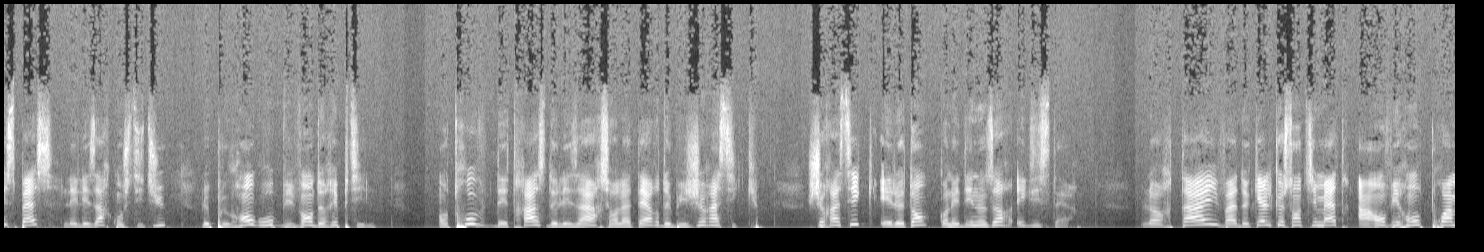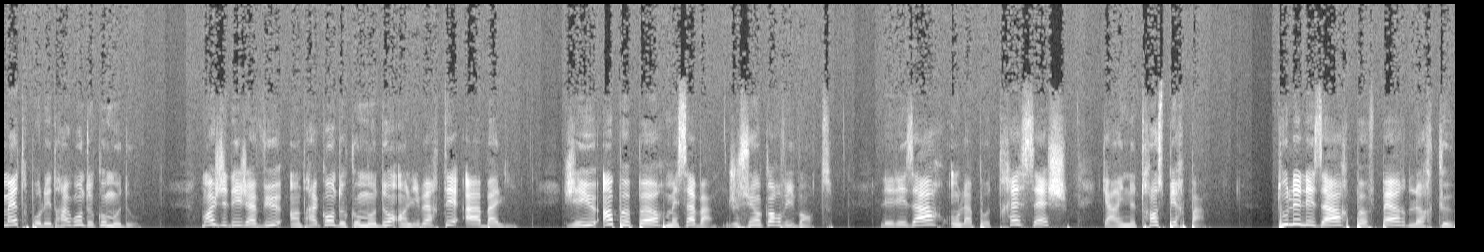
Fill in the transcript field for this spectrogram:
espèces, les lézards constituent le plus grand groupe vivant de reptiles. On trouve des traces de lézards sur la Terre depuis Jurassique. Jurassique est le temps quand les dinosaures existèrent. Leur taille va de quelques centimètres à environ 3 mètres pour les dragons de Komodo. Moi, j'ai déjà vu un dragon de Komodo en liberté à Bali. J'ai eu un peu peur, mais ça va, je suis encore vivante. Les lézards ont la peau très sèche car ils ne transpirent pas. Tous les lézards peuvent perdre leur queue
